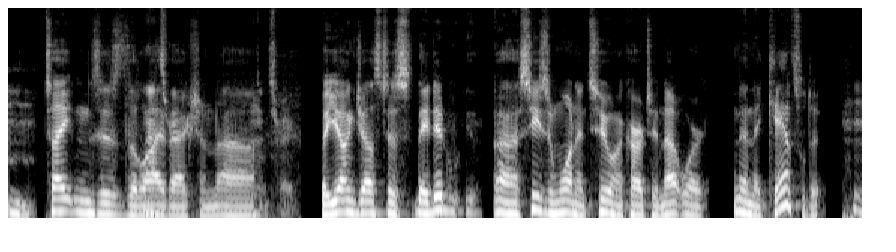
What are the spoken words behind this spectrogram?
Mm. Titans is the live right. action. Uh, That's right. But Young Justice, they did uh, season one and two on Cartoon Network, and then they canceled it. Hmm.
